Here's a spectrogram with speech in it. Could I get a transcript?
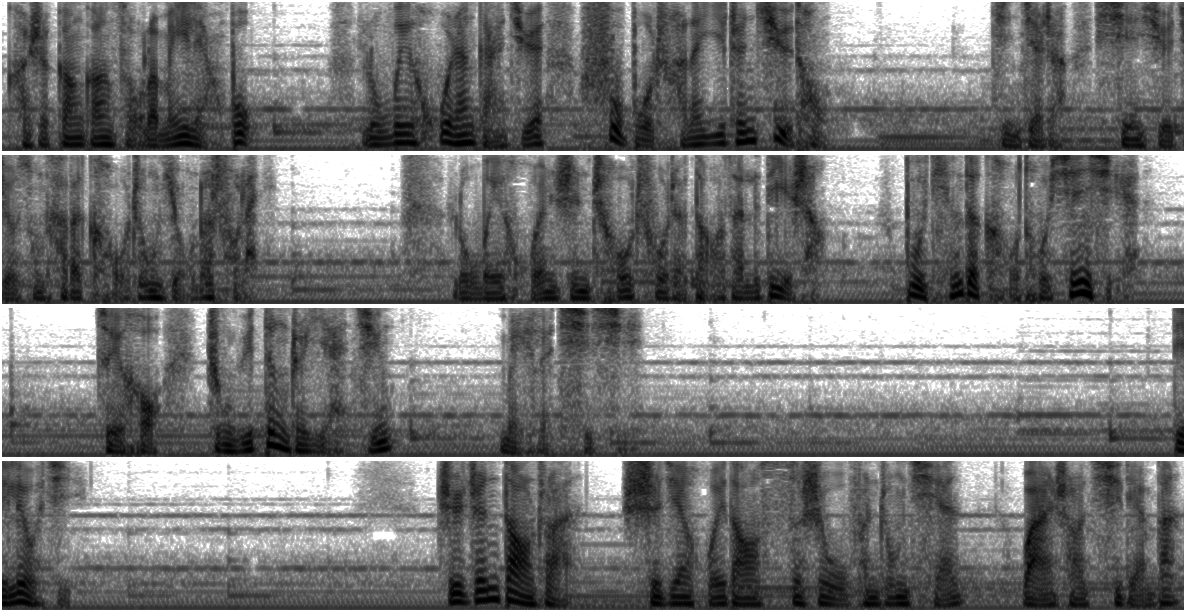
可是刚刚走了没两步，卢威忽然感觉腹部传来一阵剧痛，紧接着鲜血就从他的口中涌了出来，卢威浑身抽搐着倒在了地上，不停地口吐鲜血，最后终于瞪着眼睛没了气息。第六集，指针倒转，时间回到四十五分钟前，晚上七点半，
